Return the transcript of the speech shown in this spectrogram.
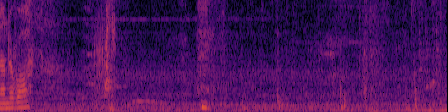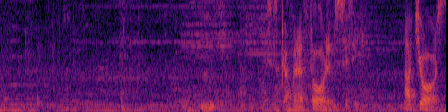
That looks like an underboss. Hmm. This is Governor Thornton's city, not yours.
